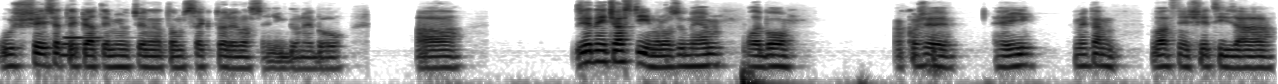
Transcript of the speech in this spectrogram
už v 65. minúte na tom sektore vlastne nikto nebol. A z jednej časti im rozumiem, lebo akože hej, sme tam vlastne všetci za,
